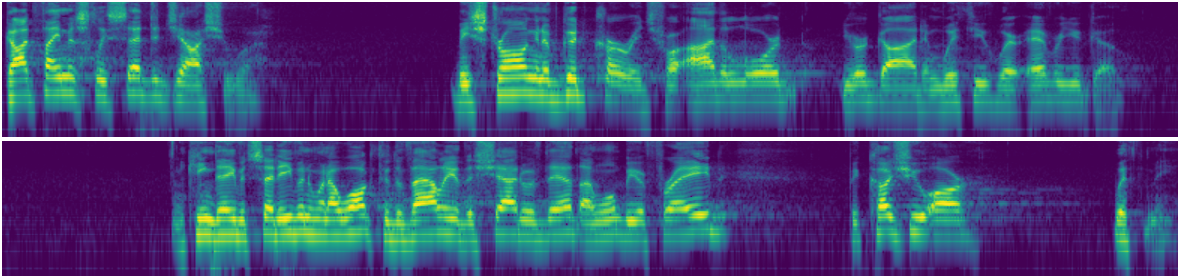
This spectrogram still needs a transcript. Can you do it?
God famously said to Joshua, be strong and of good courage, for I, the Lord your God, am with you wherever you go. And King David said, Even when I walk through the valley of the shadow of death, I won't be afraid because you are with me.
